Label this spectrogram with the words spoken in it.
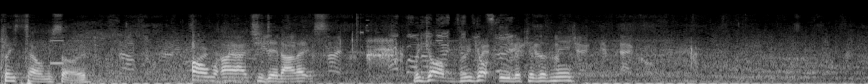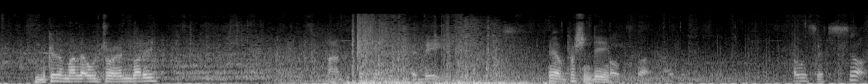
Please tell me so. Oh, I actually did, Alex. We got we got E because of me, because of my little drone buddy. I'm pushing D. Yeah, we're pushing D. Oh fuck. I was just shot.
